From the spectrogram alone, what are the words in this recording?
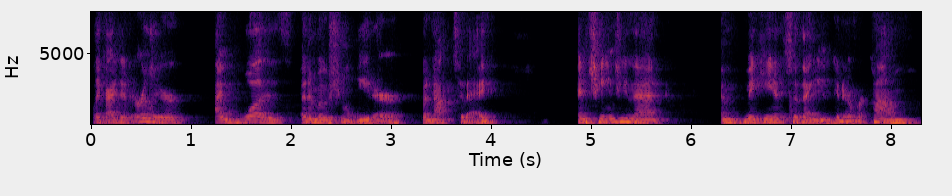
like I did earlier, I was an emotional eater, but not today. And changing that and making it so that you can overcome.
